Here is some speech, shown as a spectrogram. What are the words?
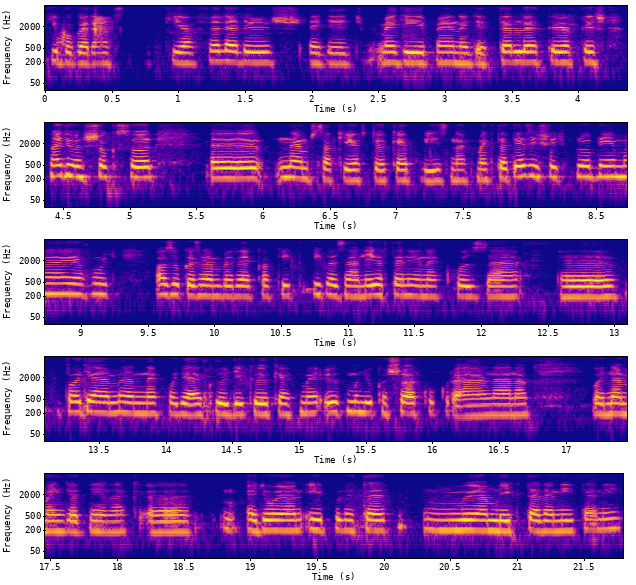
kibogarászni ki a felelős egy-egy megyében, egy-egy területért, és nagyon sokszor ö, nem szakértőket bíznak meg. Tehát ez is egy problémája, hogy azok az emberek, akik igazán értenének hozzá, ö, vagy elmennek, vagy elküldik őket, mert ők mondjuk a sarkukra állnának, vagy nem engednének ö, egy olyan épületet műemlékteleníteni,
